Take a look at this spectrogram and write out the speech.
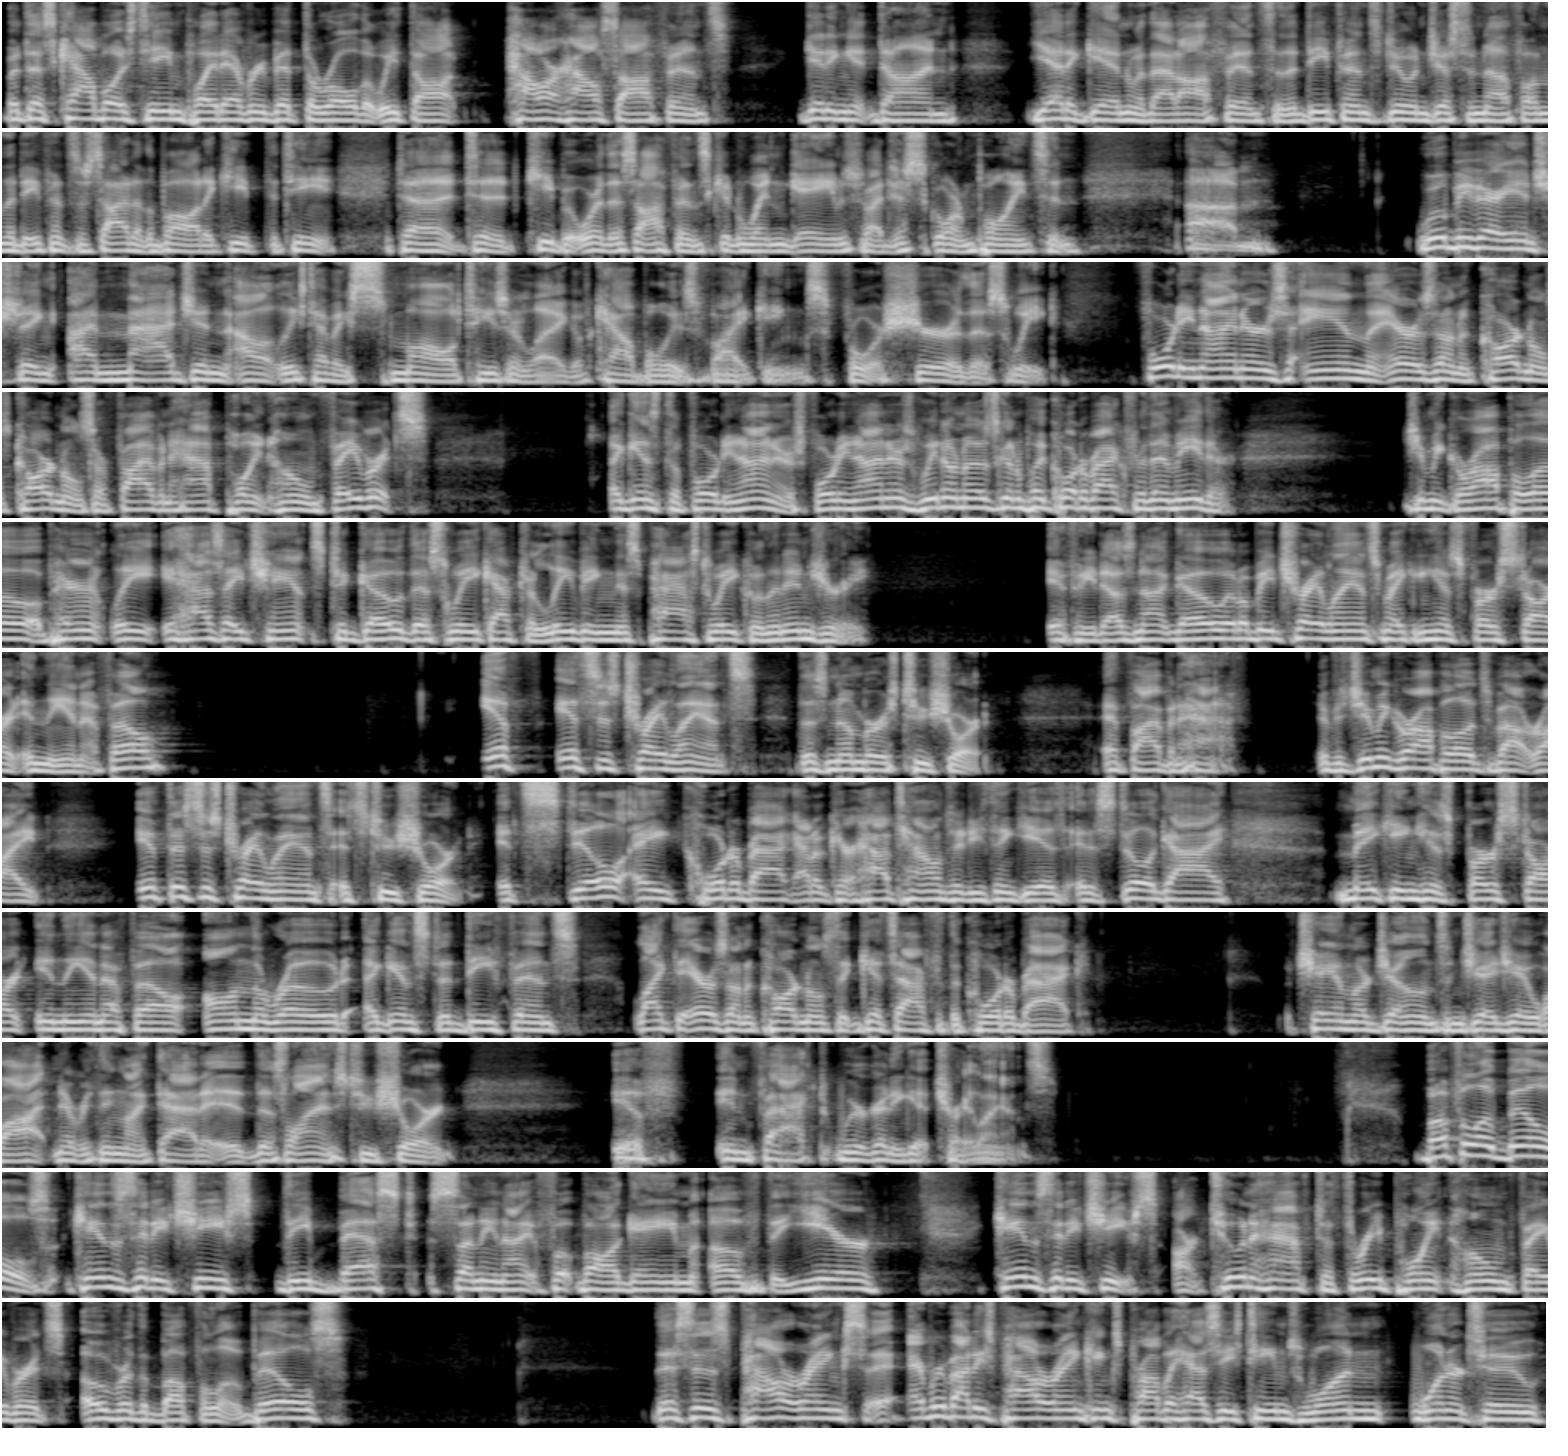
But this Cowboys team played every bit the role that we thought powerhouse offense, getting it done yet again with that offense and the defense doing just enough on the defensive side of the ball to keep the team to to keep it where this offense can win games by just scoring points and um will be very interesting. I imagine I'll at least have a small teaser leg of Cowboys Vikings for sure this week. 49ers and the Arizona Cardinals. Cardinals are five and a half point home favorites against the 49ers. 49ers, we don't know who's going to play quarterback for them either. Jimmy Garoppolo apparently has a chance to go this week after leaving this past week with an injury. If he does not go, it'll be Trey Lance making his first start in the NFL. If it's is Trey Lance, this number is too short at five and a half. If it's Jimmy Garoppolo, it's about right. If this is Trey Lance, it's too short. It's still a quarterback. I don't care how talented you think he is. It's still a guy making his first start in the NFL on the road against a defense like the Arizona Cardinals that gets after the quarterback Chandler Jones and JJ Watt and everything like that. It, this line's too short. If in fact we're going to get Trey Lance. Buffalo Bills, Kansas City Chiefs, the best Sunday night football game of the year. Kansas City Chiefs are two and a half to three point home favorites over the Buffalo Bills. This is power ranks. Everybody's power rankings probably has these teams one, one or two.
